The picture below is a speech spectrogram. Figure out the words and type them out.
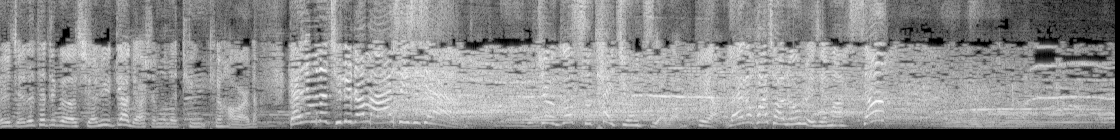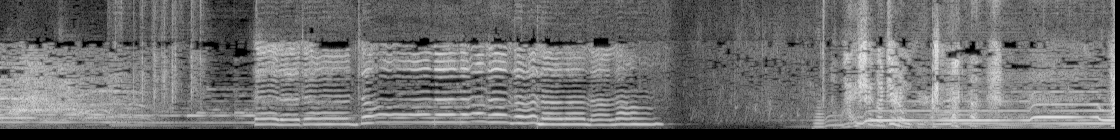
我就觉得他这个旋律调调什么的挺挺好玩的。感谢我们的骑驴找马，谢谢谢谢。这个歌词太纠结了，对呀、来个花桥流水行吗？行。哒哒哒哒啦啦啦啦啦啦啦。我还适合这种歌。唉。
